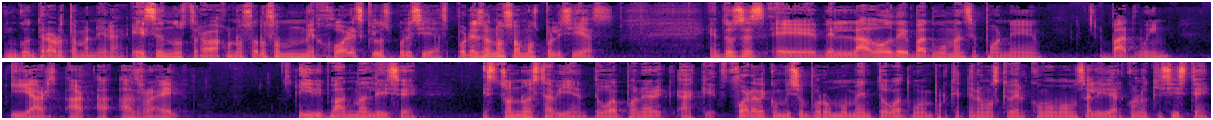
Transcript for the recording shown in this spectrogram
encontrar otra manera. Ese es nuestro trabajo. Nosotros somos mejores que los policías. Por eso no somos policías. Entonces, eh, del lado de Batwoman se pone Batwing y Azrael. Y Batman le dice, esto no está bien. Te voy a poner a que fuera de comisión por un momento, Batwoman, porque tenemos que ver cómo vamos a lidiar con lo que hiciste.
